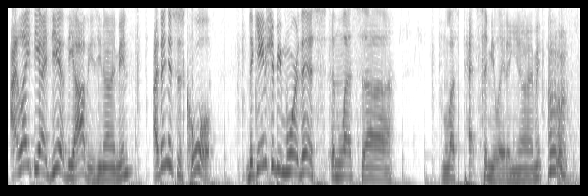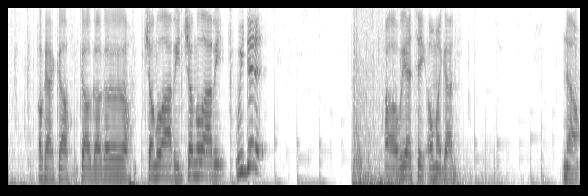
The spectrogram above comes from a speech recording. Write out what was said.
I like the idea of the obbies. You know what I mean? I think this is cool. The game should be more this and less, uh, less pet simulating. You know what I mean? okay, go, go, go, go, go, go. Jungle obby, jungle obby. We did it. Uh oh, we gotta take. Oh my god. No.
